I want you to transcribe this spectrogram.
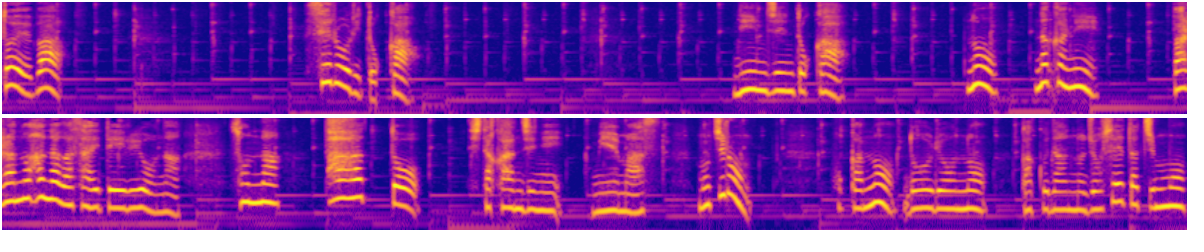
例えばセロリとか人参とかの中にバラの花が咲いているようなそんなパーッとした感じに見えます。もちろん他の同僚の楽団の女性たちも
